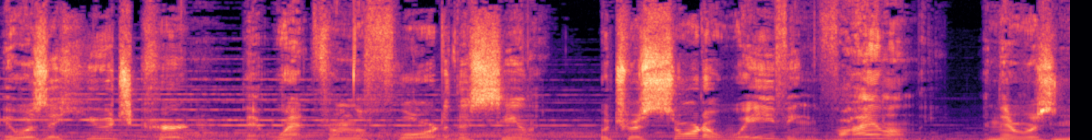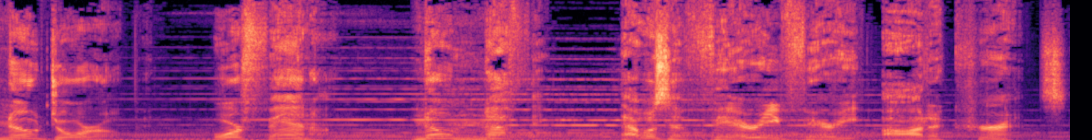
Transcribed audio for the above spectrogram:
it was a huge curtain that went from the floor to the ceiling, which was sort of waving violently, and there was no door open or fan on. No, nothing. That was a very, very odd occurrence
